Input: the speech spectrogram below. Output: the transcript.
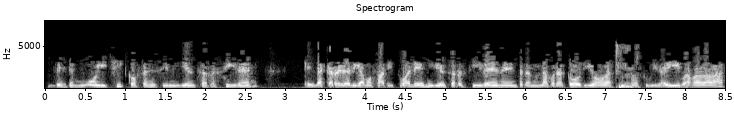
desde muy chicos, es decir, ni bien se reciben. Eh, la carrera, digamos, habitual es ni bien se reciben, entran en un laboratorio, hacen toda su vida ahí, va, va, va,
